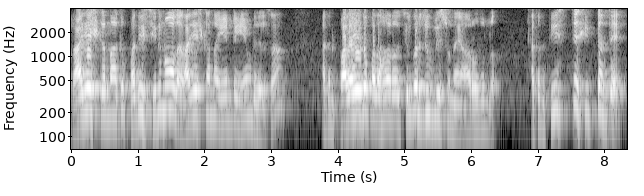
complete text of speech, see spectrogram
రాజేష్ ఖన్నాకు పది సినిమాలు. రాజేష్ ఖన్నా ఏంటి ఏమిటి తెలుసా? అతను పదహైదు పదహారు సిల్వర్ జూబ్లీస్ ఉన్నాయి ఆ రోజుల్లో. అతను తీస్తే హిట్ అంతే.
